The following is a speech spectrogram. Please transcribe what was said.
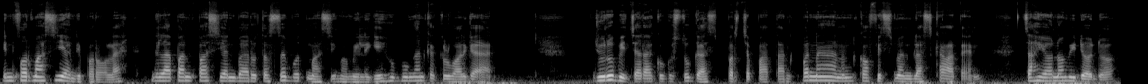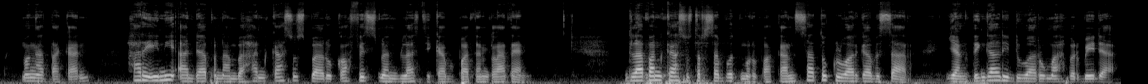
Informasi yang diperoleh, 8 pasien baru tersebut masih memiliki hubungan kekeluargaan. Juru bicara gugus tugas percepatan penanganan COVID-19 Klaten, Cahyono Widodo, mengatakan hari ini ada penambahan kasus baru COVID-19 di Kabupaten Klaten. Delapan kasus tersebut merupakan satu keluarga besar yang tinggal di dua rumah berbeda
